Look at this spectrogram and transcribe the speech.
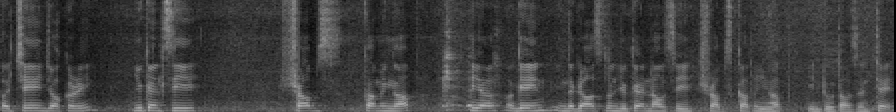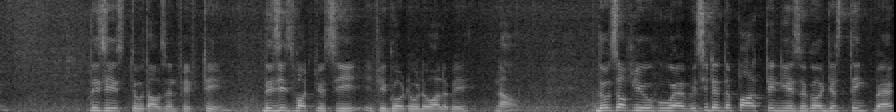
a change occurring. You can see shrubs coming up. Here again in the grassland, you can now see shrubs coming up in 2010. This is 2015. This is what you see if you go to Udawalawe now. Those of you who have visited the park 10 years ago, just think back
